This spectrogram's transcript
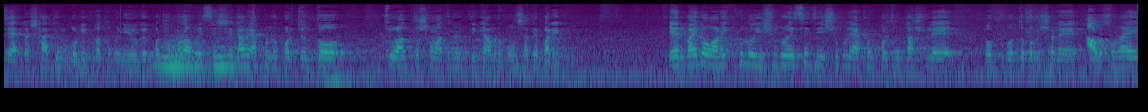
যে একটা স্বাধীন বডির মাধ্যমে নিয়োগের কথা বলা হয়েছে, সেটাও এখনও পর্যন্ত চূড়ান্ত সমাধানের দিকে আমরা পৌঁছাতে পারিনি। এর বাইরে অনেকগুলো ইস্যু রয়েছে, যে ইস্যুগুলো এখন পর্যন্ত আসলে ঐক্যবদ্ধ কমিশনে আলোচনায়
